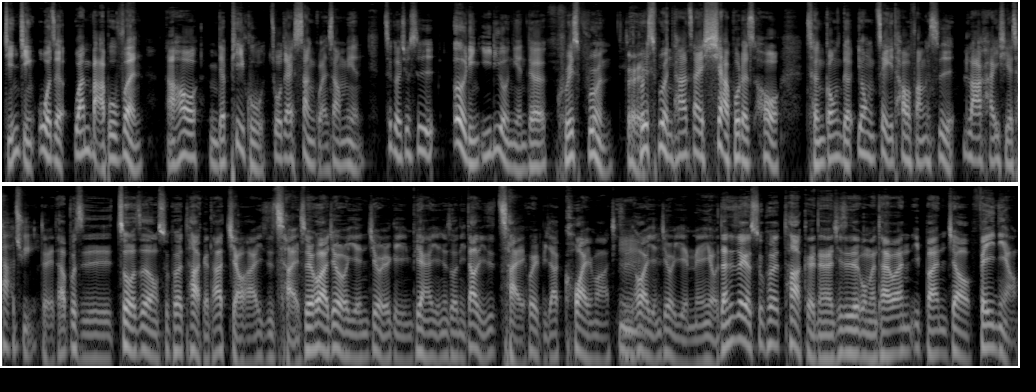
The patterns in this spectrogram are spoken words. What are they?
紧紧握着弯把部分，然后你的屁股坐在上管上面，这个就是二零一六年的 Chris Froome。对，Chris Froome 他在下坡的时候，成功的用这一套方式拉开一些差距。对，他不止做这种 Super Tuck，他脚还一直踩，所以后来就有研究，有一个影片还研究说，你到底是踩会比较快吗？其实后来研究也没有。嗯、但是这个 Super Tuck 呢，其实我们台湾一般叫飞鸟。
